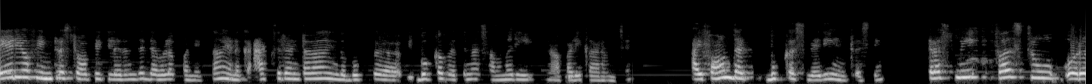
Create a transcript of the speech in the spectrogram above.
லேடி ஆஃப் இன்ட்ரெஸ்ட் டாபிக்ல இருந்து டெவலப் பண்ணிட்டு தான் எனக்கு ஆக்சிடென்டலா இந்த புக்கு புக்கை பத்தின சம்மரி நான் படிக்க ஆரம்பிச்சேன். I found that book is very interesting trust me first two ஒரு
